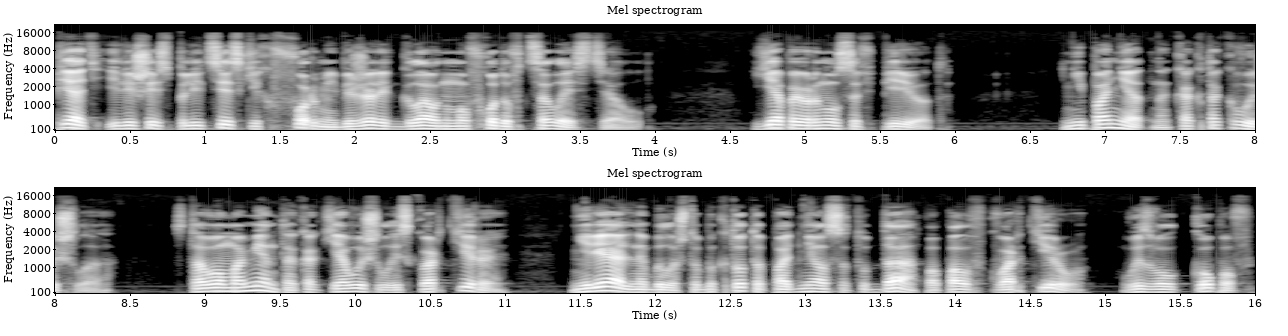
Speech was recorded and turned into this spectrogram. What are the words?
пять или шесть полицейских в форме бежали к главному входу в Целестиал. Я повернулся вперед. Непонятно, как так вышло. С того момента, как я вышел из квартиры, нереально было, чтобы кто-то поднялся туда, попал в квартиру, вызвал копов,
